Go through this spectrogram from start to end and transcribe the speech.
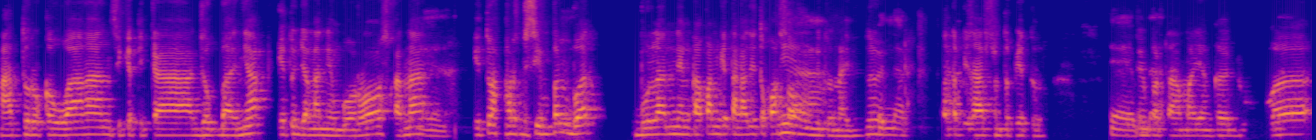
ngatur keuangan sih ketika job banyak itu jangan yang boros karena yeah. itu harus disimpan buat bulan yang kapan kita nggak itu kosong yeah. gitu. Nah itu benar. tetap bisa harus untuk itu. Yeah, yeah, yang pertama, yang kedua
